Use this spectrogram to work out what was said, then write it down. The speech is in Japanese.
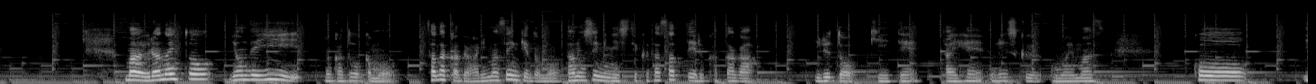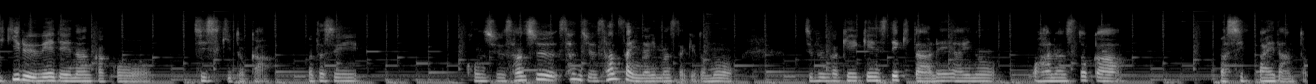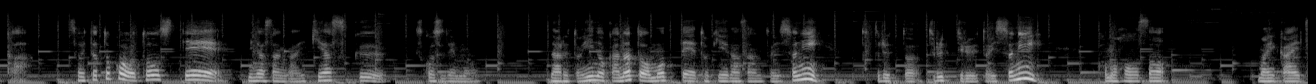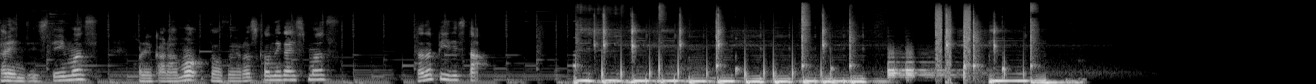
まあ占いと呼んでいいのかどうかも定かではありませんけども楽しみにしてくださっている方がいると聞いて大変嬉しく思います。こう生きる上でなんかこう知識とか私今週3週33歳になりましたけども自分が経験してきた恋愛のお話とか、まあ、失敗談とかそういったところを通して皆さんが生きやすく少しでもなるといいのかなと思って時枝さんと一緒にトゥルッとトゥルットゥルと一緒にこの放送毎回チャレンジしています。これからもどうぞよろしくお願いします。ナナピーでした。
